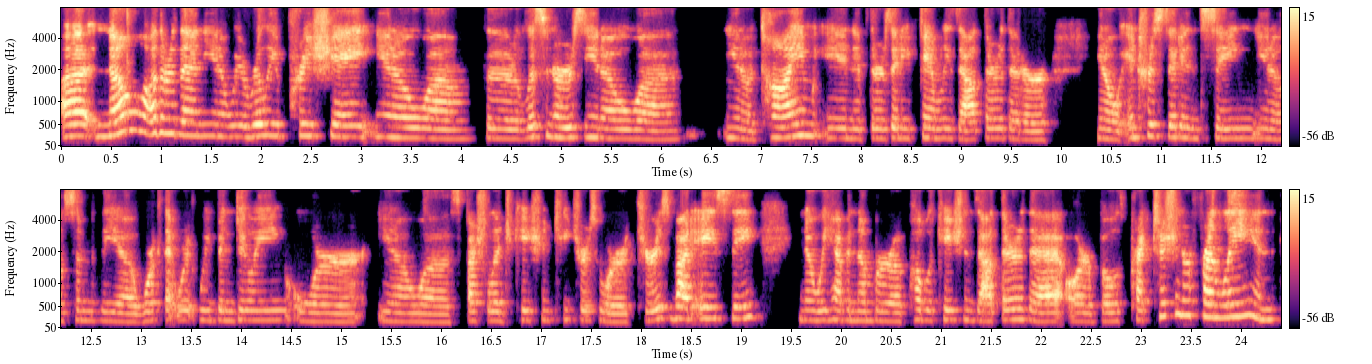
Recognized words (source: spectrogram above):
Uh, no, other than you know, we really appreciate you know um, the listeners, you know, uh, you know, time. And if there's any families out there that are, you know, interested in seeing, you know, some of the uh, work that we have been doing, or you know, uh, special education teachers who are curious about aac you know, we have a number of publications out there that are both practitioner friendly and,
